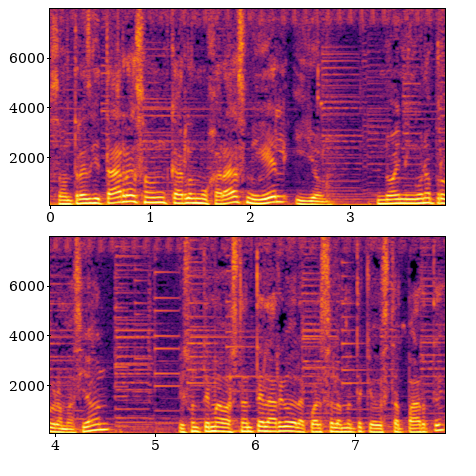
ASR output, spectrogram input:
Son tres guitarras, son Carlos Mujaraz, Miguel y yo. No hay ninguna programación. Es un tema bastante largo de la cual solamente quedó esta parte.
